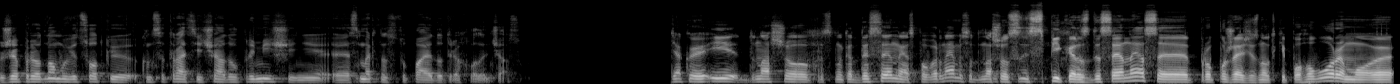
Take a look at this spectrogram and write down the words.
Вже при 1% концентрації чаду в приміщенні е, смерть наступає до 3 хвилин часу. Дякую. І до нашого представника ДСНС повернемося, до нашого спікера з ДСНС. е, Про пожежі знов таки поговоримо. Е,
